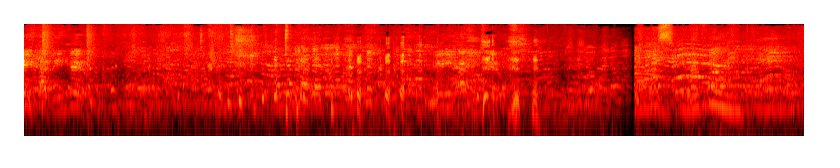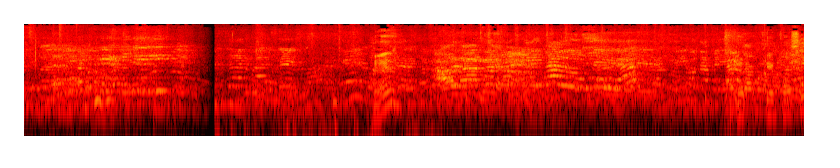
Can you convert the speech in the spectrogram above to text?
Quintero. ¿Eh? ¿Qué, qué pasó?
